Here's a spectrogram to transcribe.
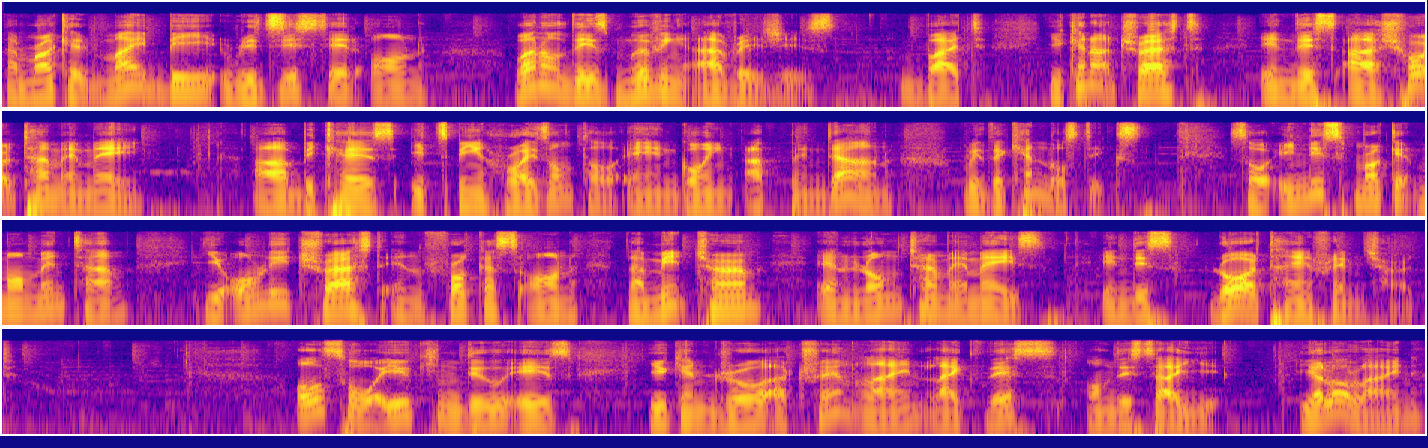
the market might be resisted on one of these moving averages. But you cannot trust in this uh, short-term MA uh, because it's been horizontal and going up and down with the candlesticks. So in this market momentum, you only trust and focus on the midterm and long-term MAs in this lower time frame chart. Also what you can do is you can draw a trend line like this on this uh, yellow line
